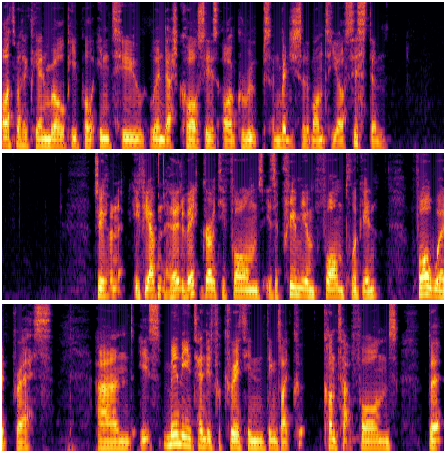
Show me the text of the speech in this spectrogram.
automatically enroll people into LearnDash courses or groups and register them onto your system. So if you haven't heard of it, Gravity Forms is a premium form plugin for WordPress and it's mainly intended for creating things like contact forms. But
